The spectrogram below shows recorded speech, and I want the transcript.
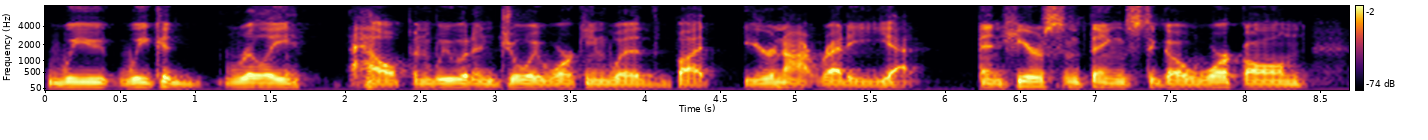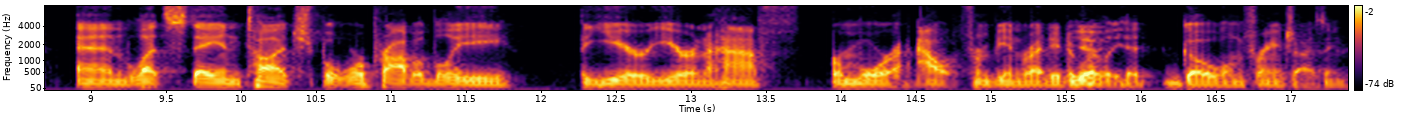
we we could really help and we would enjoy working with, but you're not ready yet. And here's some things to go work on and let's stay in touch, but we're probably a year, year and a half or more out from being ready to yeah. really hit go on franchising.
